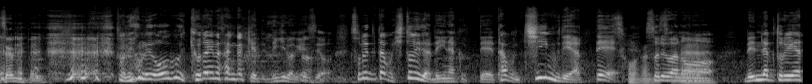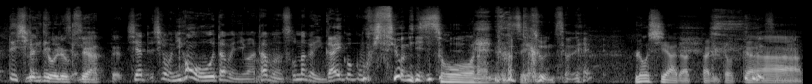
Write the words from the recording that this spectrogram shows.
全部？そう日本列島を覆う巨大な三角形でできるわけですよ。それで多分一人ではできなくって多分チームでやってそね。れはあの連絡取り合って仕掛けてるんですよ、ね、協力し合って。しかも日本を覆うためには多分その中に外国も必要にそうなんでなってすよくるんですよね。ロシアだったりとか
